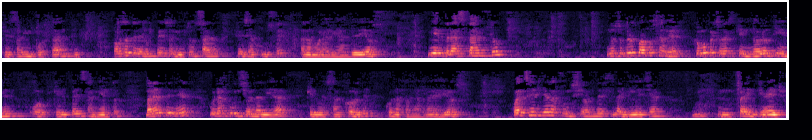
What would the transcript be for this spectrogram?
que es tan importante, Vamos a tener un pensamiento sano que se ajuste a la moralidad de Dios. Mientras tanto, nosotros vamos a ver cómo personas que no lo tienen o que el pensamiento van a tener una funcionalidad que no es acorde con la palabra de Dios. ¿Cuál sería la función de la iglesia frente a ello?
